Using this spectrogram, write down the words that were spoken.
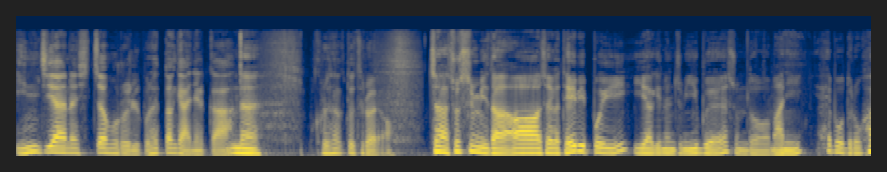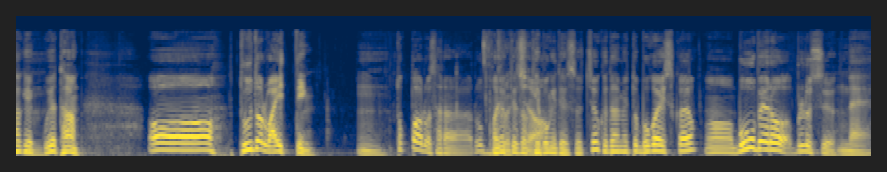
인지하는 시점으로 일부러 했던 게 아닐까 네. 그런 생각도 들어요. 자, 좋습니다. 아, 저희가 데이빗 보이 이야기는 좀 2부에 좀 더 많이 해보도록 하겠고요. 다음, 어, Do the Right Thing. 음. 똑바로 살아로 번역돼서 그렇죠. 개봉이 됐었죠. 그 다음에 또 뭐가 있을까요? 어, Mo' Better Blues. 네.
